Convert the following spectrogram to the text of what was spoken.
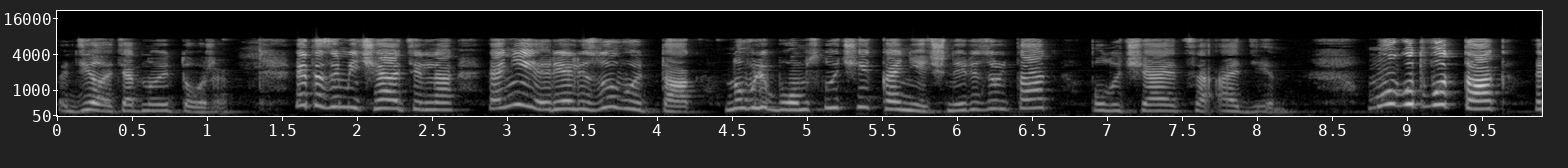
делать одно и то же. Это замечательно, и они реализовывают так. Но в любом случае конечный результат – получается один. Могут вот так э,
